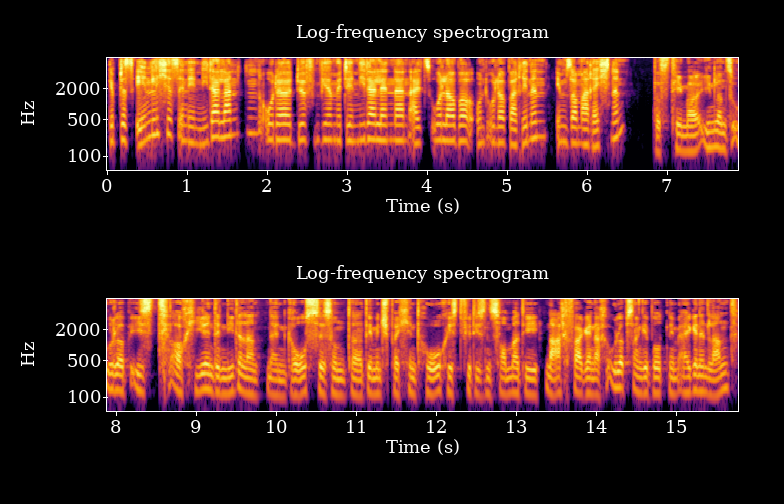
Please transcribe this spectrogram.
Gibt es Ähnliches in den Niederlanden oder dürfen wir mit den Niederländern als Urlauber und Urlauberinnen im Sommer rechnen? Das Thema Inlandsurlaub ist auch hier in den Niederlanden ein großes und äh, dementsprechend hoch ist für diesen Sommer die Nachfrage nach Urlaubsangeboten im eigenen Land.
